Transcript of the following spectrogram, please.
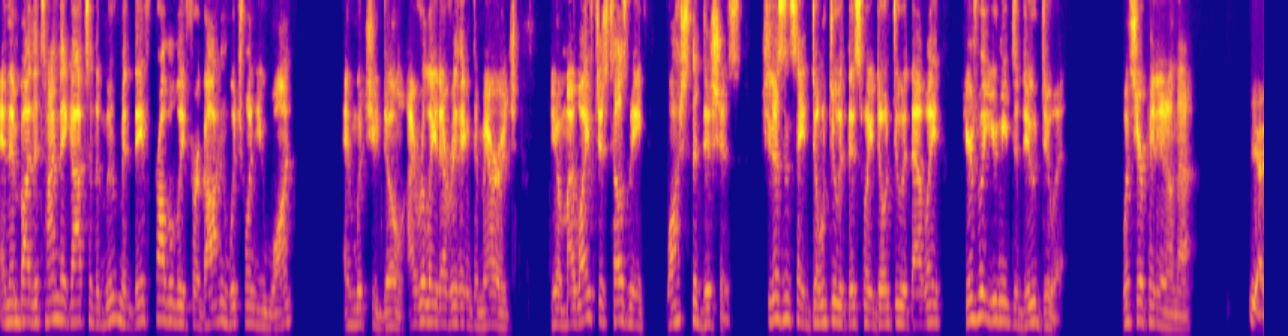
And then by the time they got to the movement, they've probably forgotten which one you want and which you don't. I relate everything to marriage. You know, my wife just tells me, wash the dishes. She doesn't say, don't do it this way, don't do it that way. Here's what you need to do, do it. What's your opinion on that? Yeah,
